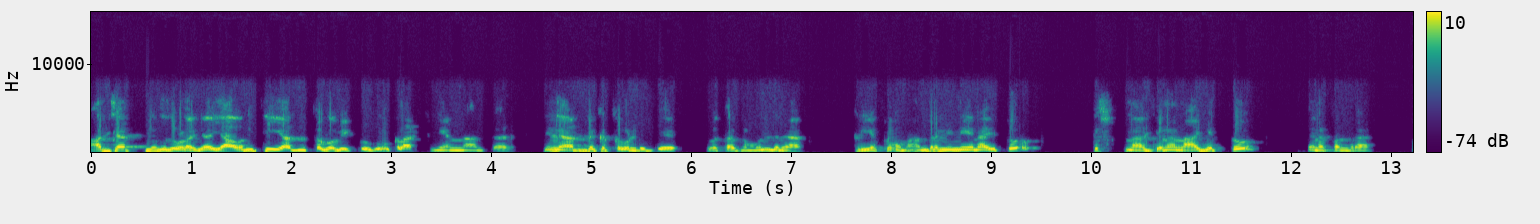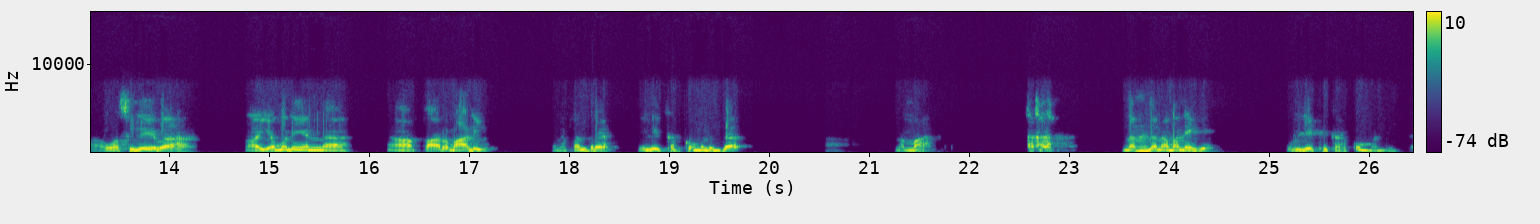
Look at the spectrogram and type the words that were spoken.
ಆಧ್ಯಾತ್ಮಿಕದೊಳಗೆ ಯಾವ ರೀತಿ ಅದನ್ನ ತಗೋಬೇಕು, ಗೋಕುಲಾಷ್ಟಮಿಯನ್ನ ಅಂತ ನಿನ್ನೆ ಅರ್ಧಕ್ಕೆ ತಗೊಂಡಿದ್ದೆ. ಇವತ್ತು ಅದನ್ನ ಮುಂದಿನ ಕ್ರಿಯೆ ತಗೋಮ ಅಂದ್ರೆ ನಿನ್ನೆ ಏನಾಯ್ತು, ಕೃಷ್ಣ ಜನನಾಗಿತ್ತು. ಏನಪ್ಪ ಅಂದ್ರ ವಸುದೇವ ಆ ಯಮುನೆಯನ್ನ ಪಾರ ಮಾಡಿ ಏನಪ್ಪ ಅಂದ್ರೆ ಎಲ್ಲಿ ಕರ್ಕೊಂಡ್ಬಂದಿದ್ದ ನಮ್ಮ ನಂದನ ಮನೆಗೆ ವೃಜಕ್ಕೆ ಕರ್ಕೊಂಡ್ಬಂದಿದ್ದ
